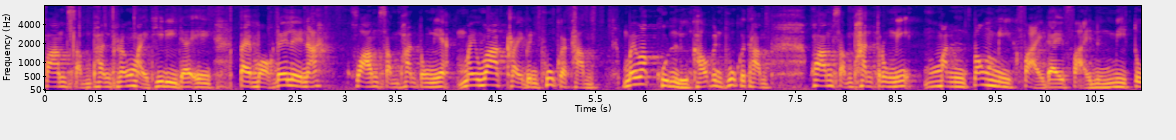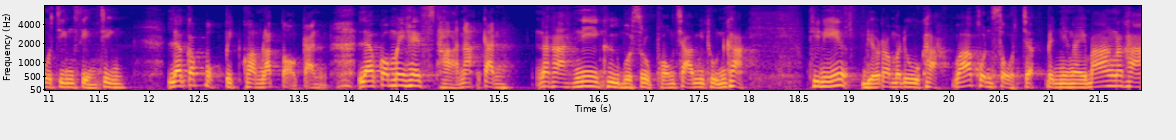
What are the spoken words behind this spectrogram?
ความสัมพันธ์ครั้งใหม่ที่ดีได้เอง แต่บอกได้เลยนะ ความสัมพันธ์ตรงนี้ไม่ว่าใครเป็นผู้กระทำไม่ว่าคุณหรือเขาเป็นผู้กระทำความสัมพันธ์ตรงนี้มันต้องมีฝ่ายใดฝ่ายหนึ่งมีตัวจริงเสียงจริง แล้วก็ปกปิดความลับต่อกัน แล้วก็ไม่ให้สถานะกันนะคะ นี่คือบทสรุปของชาวมิถุนค่ะ ทีนี้เดี๋ยวเรามาดูค่ะ ว่าคนโสดจะเป็นยังไงบ้างนะคะ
